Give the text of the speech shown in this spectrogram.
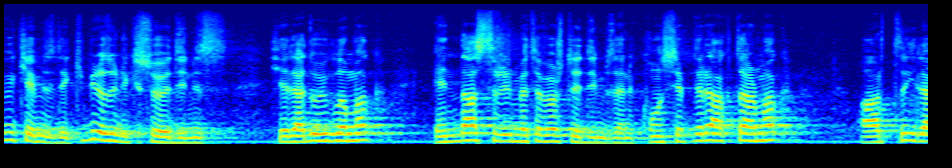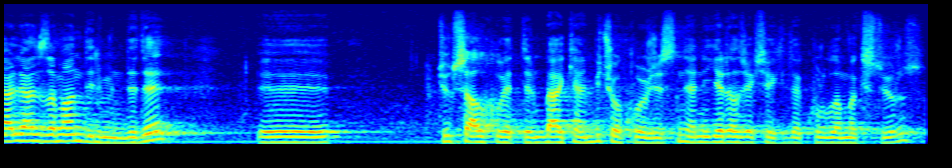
ülkemizdeki biraz önceki söylediğiniz şeylerde uygulamak, industrial metaverse dediğimiz hani konseptleri aktarmak, artı ilerleyen zaman diliminde de e, Türk Silahlı Kuvvetleri'nin belki hani birçok projesinde hani yer alacak şekilde kurgulamak istiyoruz.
